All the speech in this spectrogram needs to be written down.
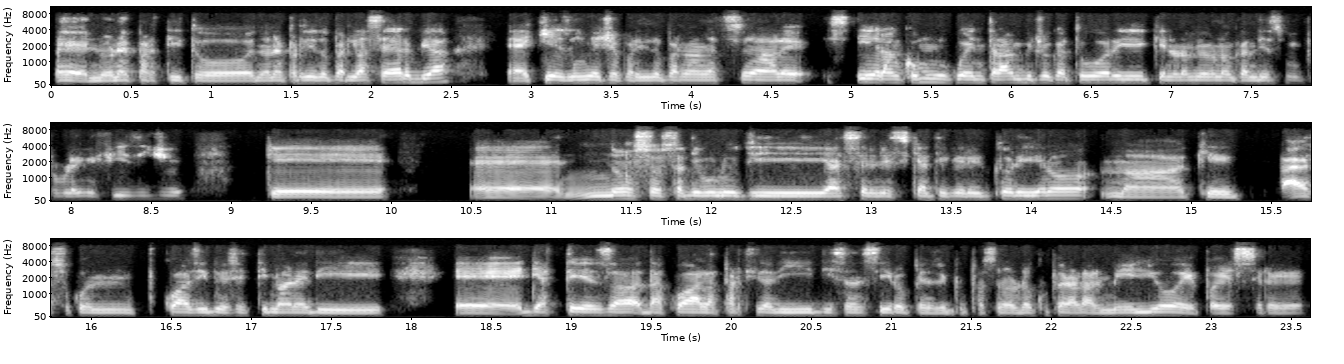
eh, non è partito, non è partito per la Serbia. Eh, Chiesa invece è partito per la nazionale. Erano comunque entrambi giocatori che non avevano grandissimi problemi fisici, che eh, non sono stati voluti essere rischiati per il Torino, ma che adesso con quasi due settimane di, eh, di attesa da qua alla partita di, di San Siro penso che possano recuperare al meglio e poi essere,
